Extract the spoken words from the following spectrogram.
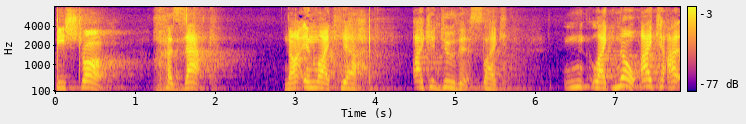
Be strong. Chazak. Not in like, yeah, I can do this. Like, like no, I can. I,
